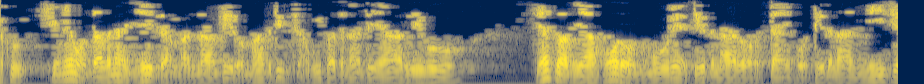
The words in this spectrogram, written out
အခုရှင်မင်းတော်သာသနာရိပ်တံမှာလာပြီးတော့မဟာပฏิပ္ပဝိပဿနာတရားတွေကို ရသော်ဘုရားဟောတော်မူတဲ့ဒေသနာတော်အတိုင်းကိုဒေသနာနည်းကြ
